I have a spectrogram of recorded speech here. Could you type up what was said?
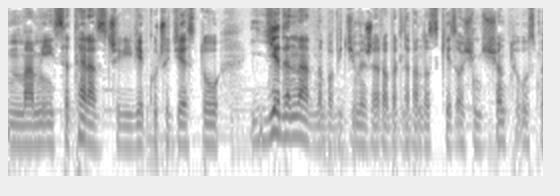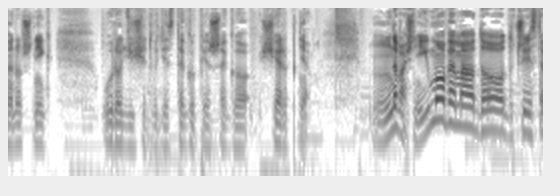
ma miejsce teraz, czyli w wieku 31 lat, no bo widzimy, że Robert Lewandowski jest 88 rocznik, urodził się 21 sierpnia. No właśnie, i umowę ma do, do 30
